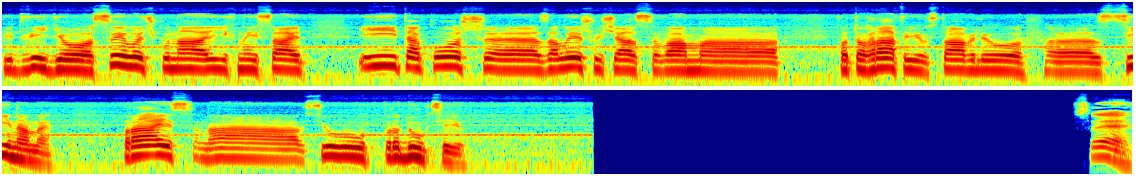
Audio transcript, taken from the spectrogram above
під відео силочку на їхній сайт. І також е, залишу зараз вам е, фотографію, вставлю е, з цінами. Прайс на всю продукцію. Все,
